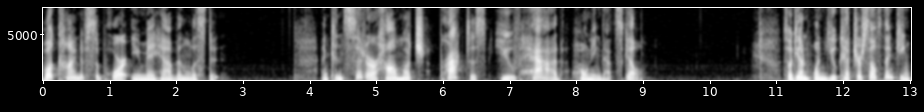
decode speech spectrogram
what kind of support you may have enlisted, and consider how much practice you've had honing that skill. So, again, when you catch yourself thinking,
